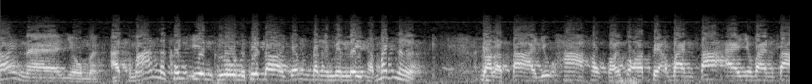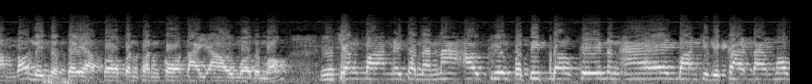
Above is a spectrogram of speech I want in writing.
ហើយណែញោមអាត្មានឹកឃើញអៀនខ្លួនទៅទៀតដល់អញ្ចឹងដឹងមានន័យថាម៉េចហ្នឹងដល់តាអាយុ50 60ហើយក៏អត់ពាក់វ៉ែនតាឯងវ៉ែនតាម្ដងលេងទៅទេអសប៉ិនប៉ិនកដៃឲ្យមកទៅហ្មងអញ្ចឹងបានន័យថាណាឲ្យគ្រឿងប្រទីបដល់គេនឹងឯងបានជាវាកើតឡើងមក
